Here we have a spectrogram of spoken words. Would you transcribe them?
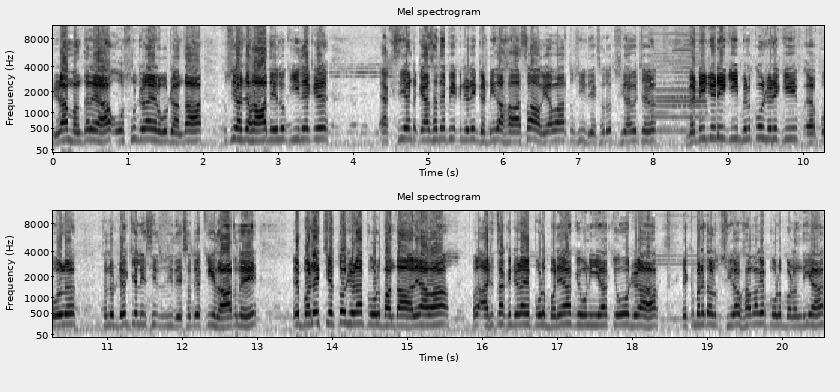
ਜਿਹੜਾ ਮੰਦਿਰ ਆ, ਉਸ ਨੂੰ ਜਿਹੜਾ ਇਹ ਰੋਡ ਜਾਂਦਾ। ਤੁਸੀਂ ਅੱਜ ਹਾਲਾਤ ਦੇਖ ਲਓ ਕੀ ਨੇ ਕਿ ਐਕਸੀਡੈਂਟ ਕਹਿ ਸਕਦੇ ਵੀ ਇੱਕ ਜਿਹੜੀ ਗੱਡੀ ਦਾ ਹਾਦਸਾ ਹੋ ਗਿਆ ਵਾ, ਤੁਸੀਂ ਦੇਖ ਸਕਦੇ ਹੋ ਤਸਵੀਰਾਂ ਵਿੱਚ। ਗੱਡੀ ਜਿਹੜੀ ਕੀ ਬਿਲਕੁਲ ਜਿਹੜੀ ਕੀ ਪੁਲ ਥੱਲੋਂ ਡਿੱਗ ਚਲੀ ਸੀ, ਤੁਸੀਂ ਦੇਖ ਸਕਦੇ ਹੋ ਕੀ ਹਾਲਾਤ ਨੇ। ਇਹ ਬੜੇ ਚਿਰ ਤੋਂ ਜਿਹੜਾ ਪੁਲ ਬੰਦਾ ਆ ਰਿਹਾ ਵਾ, ਪਰ ਅੱਜ ਤੱਕ ਜਿਹੜਾ ਇਹ ਪੁਲ ਬਣਿਆ ਕਿਉਂ ਨਹੀਂ ਆ, ਕਿਉਂ ਜਿਹੜਾ, ਇੱਕ ਬਣੇ ਤੁਹਾਨੂੰ ਤਸਵੀਰਾਂ ਵਿਖਾਵਾਂਗੇ ਪੁਲ ਬਣਨ ਦੀਆਂ,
